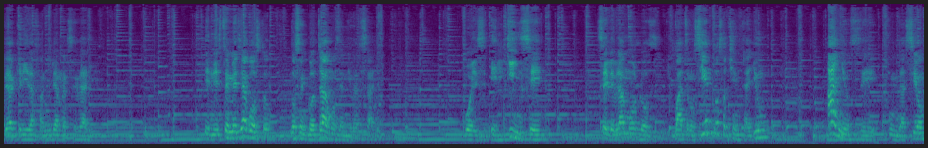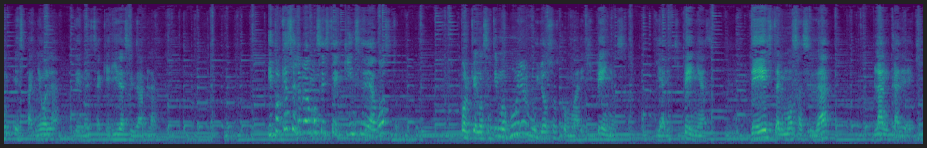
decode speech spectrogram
Querida familia mercedaria. En este mes de agosto nos encontramos de aniversario, pues el 15 celebramos los 481 años de fundación española de nuestra querida ciudad blanca. ¿Y por qué celebramos este 15 de agosto? Porque nos sentimos muy orgullosos como arequipeños y arequipeñas de esta hermosa ciudad blanca de Arequipa.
